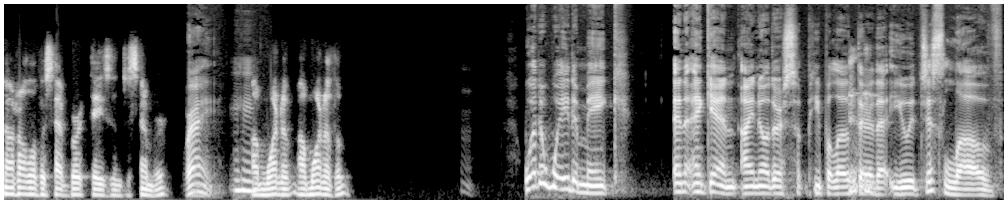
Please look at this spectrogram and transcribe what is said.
not all of us have birthdays in December. Right. Mhm. I'm one of I'm one of them. What a way to make. And again, I know there's people out there that you would just love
